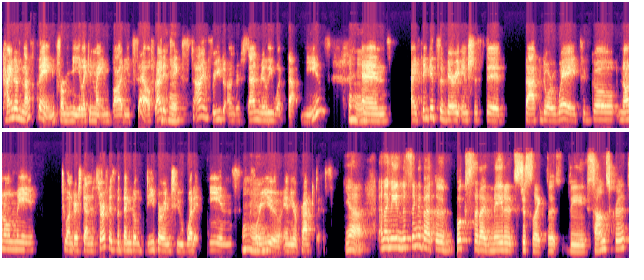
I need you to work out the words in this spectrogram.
kind of nothing for me, like in my embodied self, right? Mm-hmm. It takes time for you to understand really what that means. Mm-hmm. And I think it's a very interested backdoor way to go not only to understand the surface, but then go deeper into what it means mm-hmm. for you in your practice. Yeah. And I mean, the thing about the books that I've made, it's just like the, the Sanskrit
